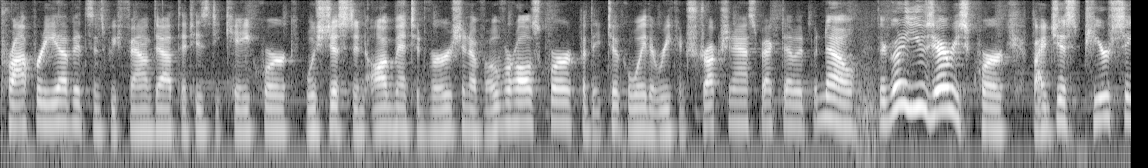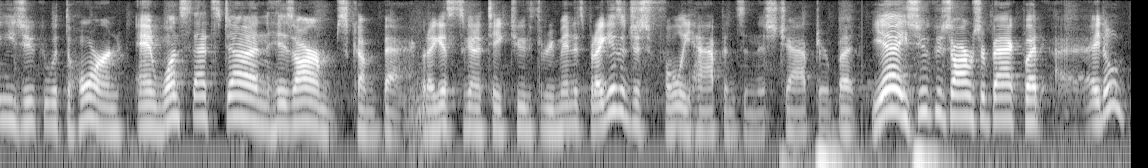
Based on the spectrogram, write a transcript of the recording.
property of it since we found out that his decay quirk was just an augmented version of Overhaul's quirk, but they took away the reconstruction aspect of it. But no, they're going to use Eri's quirk by just piercing Izuku with the horn, and once that's done, his arms come back. But I guess it's going to take two to three minutes, but I guess it just fully happens in this chapter. But yeah, Izuku's arms are back, but I don't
